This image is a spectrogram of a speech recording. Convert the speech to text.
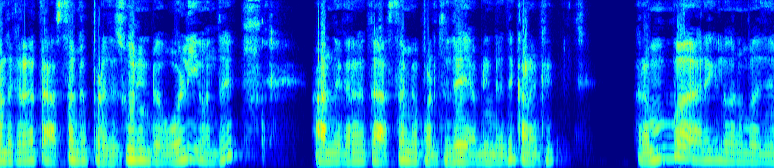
அந்த கிரகத்தை அஸ்தங்கப்படுது. சூரியனுடைய ஒளி வந்து அந்த கிரகத்தை அஸ்தங்கப்படுத்துது அப்படின்றது கணக்கு. ரொம்ப அருகில் வரும்போது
